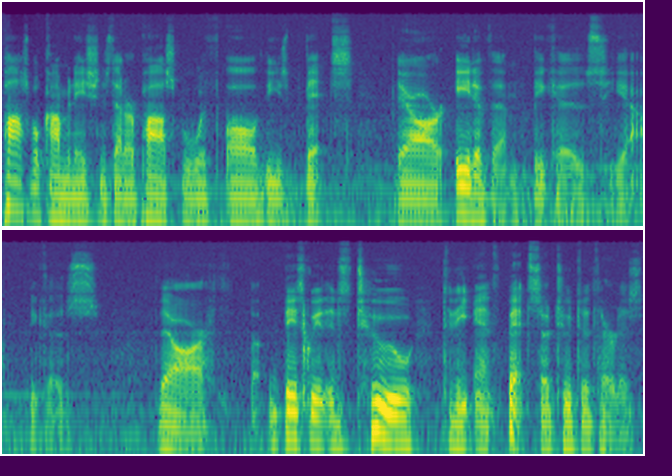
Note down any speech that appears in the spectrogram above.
possible combinations that are possible with all these bits. There are 8 of them because, yeah, because there are, uh, basically it's 2 to the nth bit, so 2 to the third is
